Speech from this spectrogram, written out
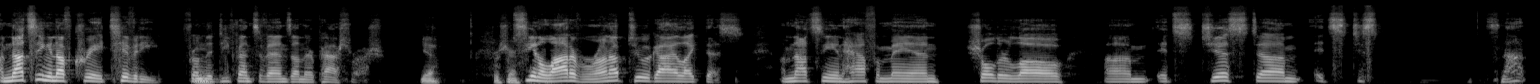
i'm not seeing enough creativity from Mm. the defensive ends on their pass rush yeah For sure. I'm seeing a lot of run up to a guy like this. I'm not seeing half a man, shoulder low. Um, it's just, um, it's just, it's not,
